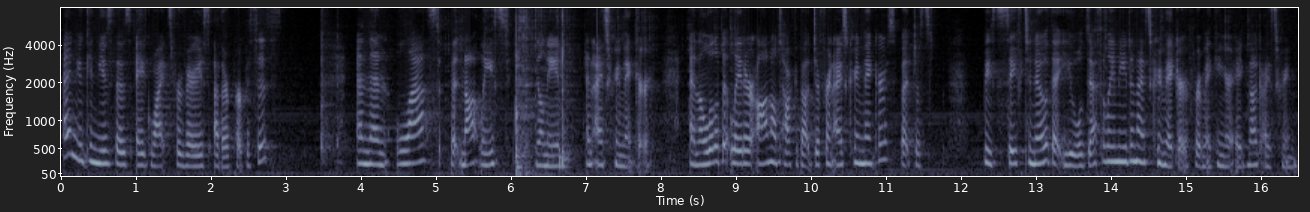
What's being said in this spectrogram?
And you can use those egg whites for various other purposes. And then last but not least, you'll need an ice cream maker. And a little bit later on, I'll talk about different ice cream makers, but just be safe to know that you will definitely need an ice cream maker for making your eggnog ice cream.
